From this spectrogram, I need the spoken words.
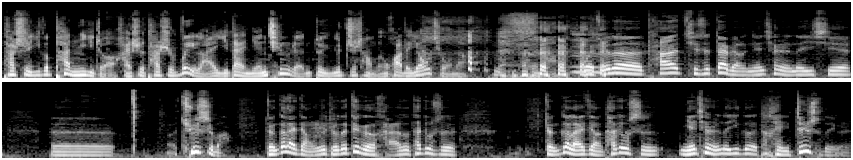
他是一个叛逆者，还是他是未来一代年轻人对于职场文化的要求呢？我觉得他其实代表了年轻人的一些呃趋势吧。整个来讲，我就觉得这个孩子他就是整个来讲，他就是年轻人的一个他很真实的一个人。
